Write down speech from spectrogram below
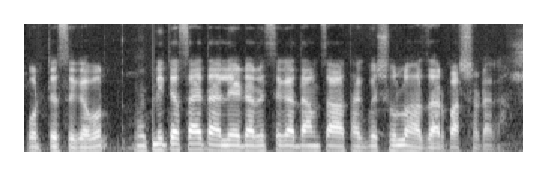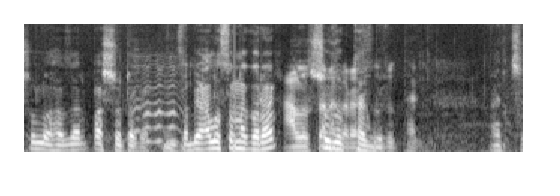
পড়তেছে কেবল। নিতে চাই তাহলে এটার হচ্ছে দাম চাওয়া থাকবে ষোলো হাজার পাঁচশো টাকা। ষোলো হাজার পাঁচশো টাকা। তবে আলোচনা করার আলোচনা সুযোগ করার সুযোগ থাকবে। আচ্ছা।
